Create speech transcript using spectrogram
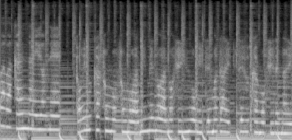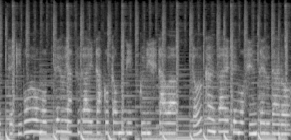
はわかんないよね。というかそもそもアニメのあのシーンを見てまだ生きてるかもしれないって希望を持ってる奴がいたことにびっくりしたわ。どう考えても死んでるだろ。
